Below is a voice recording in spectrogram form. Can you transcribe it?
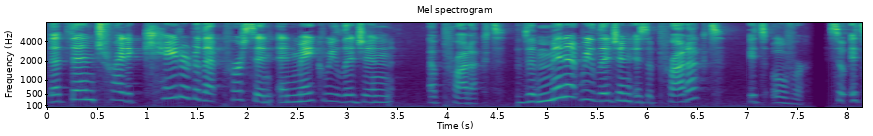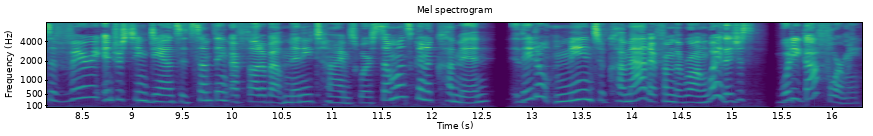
that then try to cater to that person and make religion a product. The minute religion is a product, it's over. So it's a very interesting dance. It's something I've thought about many times where someone's going to come in. They don't mean to come at it from the wrong way. They just, what do you got for me?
